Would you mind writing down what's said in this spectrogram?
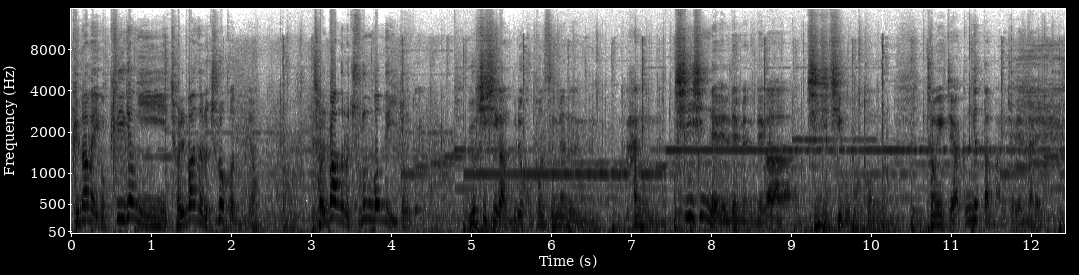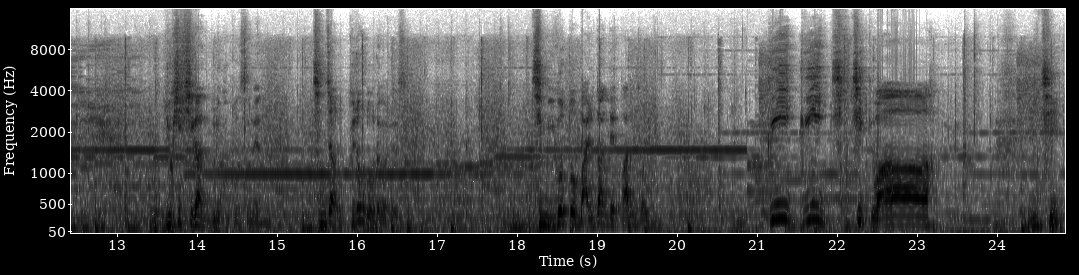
그나마 이거 필경이 절반으로 줄었거든요. 절반으로 줄은 건데 이 정도예요. 60시간 무료 쿠폰 쓰면은 한 70레벨 되면 내가 지지치고 보통 정액제가 끊겼단 말이죠 옛날에. 60시간 무료 쿠폰 쓰면 진짜로 그 정도 오래 걸렸어요. 지금 이것도 말도 안 돼 빠른 거리. 퀴퀴 칙칙 와. 미친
